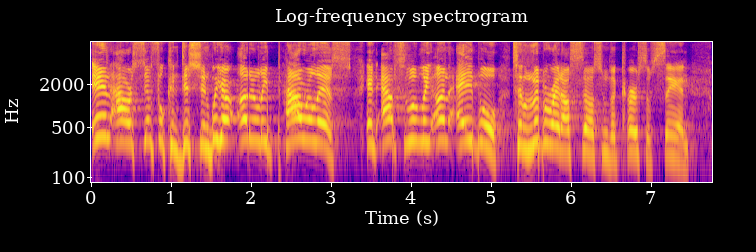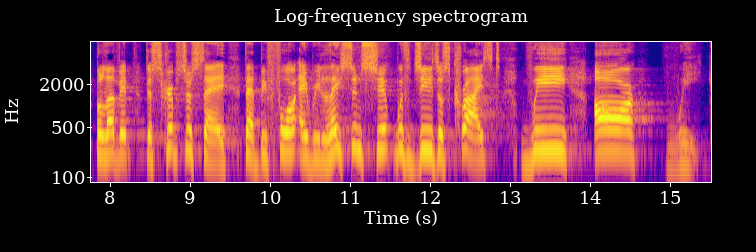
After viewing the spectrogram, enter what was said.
In our sinful condition, we are utterly powerless and absolutely unable to liberate ourselves from the curse of sin. Beloved, the scriptures say that before a relationship with Jesus Christ, we are weak.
